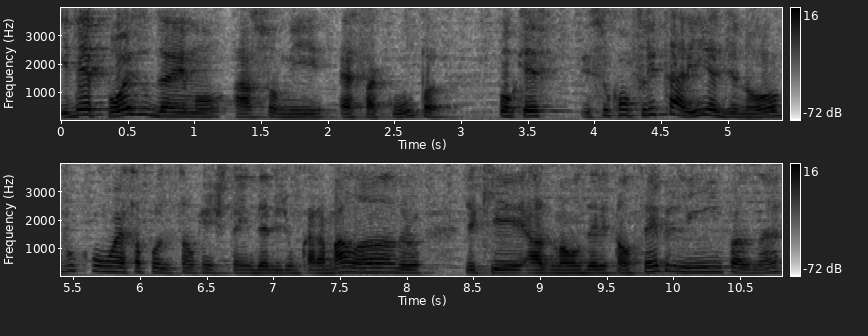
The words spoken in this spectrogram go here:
e depois o Daemon assumir essa culpa, porque isso conflitaria de novo com essa posição que a gente tem dele de um cara malandro, de que as mãos dele estão sempre limpas, né?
